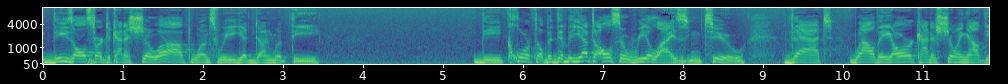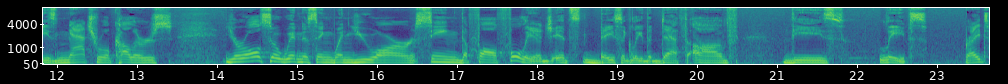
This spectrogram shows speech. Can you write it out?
these all start to kind of show up once we get done with the the chlorophyll. But, but you have to also realizing too that while they are kind of showing out these natural colors you're also witnessing when you are seeing the fall foliage, it's basically the death of these leaves, right?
